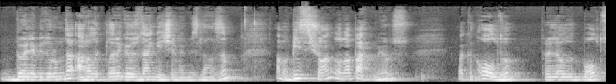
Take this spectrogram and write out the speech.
böyle bir durumda aralıkları gözden geçirmemiz lazım. Ama biz şu an ona bakmıyoruz. Bakın oldu. Preloaded bolts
